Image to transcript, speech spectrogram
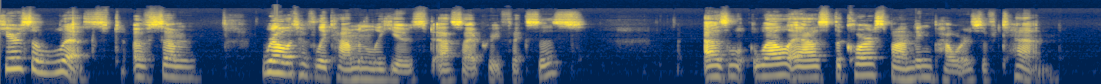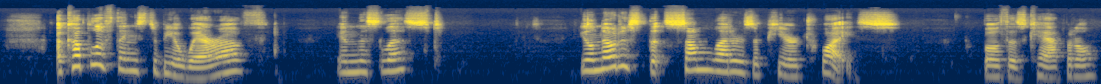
Here's a list of some relatively commonly used SI prefixes, as well as the corresponding powers of 10. A couple of things to be aware of in this list. You'll notice that some letters appear twice, both as capital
